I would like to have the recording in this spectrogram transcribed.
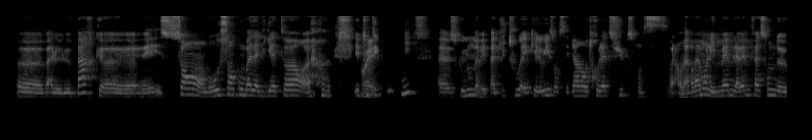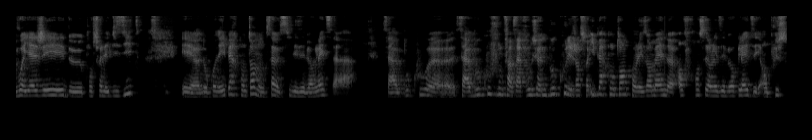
bah, le, parc et sans, en gros, sans combat d'alligator et tout est compris. ce que nous, on n'avait pas du tout avec Héloïse, on s'est bien retrouvé là-dessus parce qu'on voilà, on a vraiment les mêmes, la même façon de voyager, de construire les visites. Et euh, donc on est hyper content. Donc ça aussi, les Everglades, ça, ça a beaucoup, euh, ça a beaucoup, enfin ça fonctionne beaucoup. Les gens sont hyper contents qu'on les emmène en français dans les Everglades. Et en plus,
